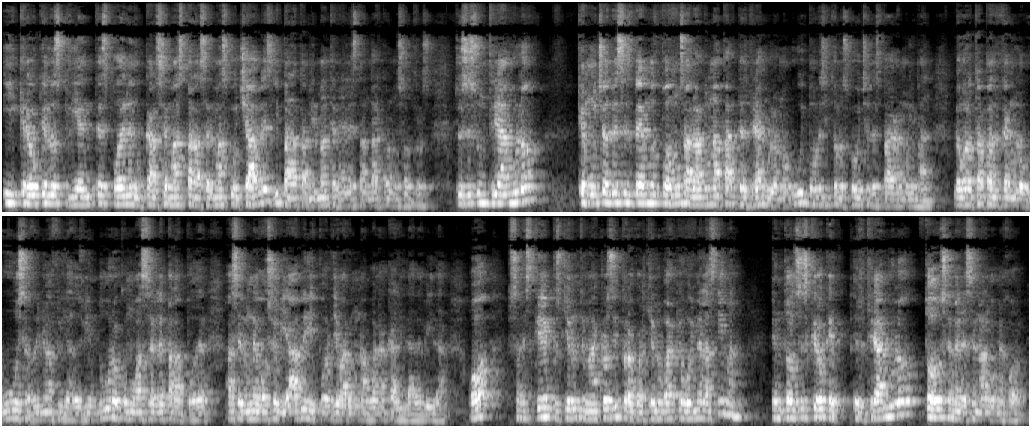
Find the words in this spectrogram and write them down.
Y creo que los clientes pueden educarse más para ser más coachables y para también mantener el estándar con nosotros. Entonces es un triángulo que muchas veces vemos, podemos hablar de una parte del triángulo, ¿no? Uy, pobrecito, los coaches les pagan muy mal. Luego la otra parte del triángulo, uy, ser dueño de afiliado es bien duro, ¿cómo va a hacerle para poder hacer un negocio viable y poder llevar una buena calidad de vida? O, ¿sabes qué? Pues quiero entrenar CrossFit, pero a cualquier lugar que voy me lastiman. Entonces creo que el triángulo, todos se merecen algo mejor.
